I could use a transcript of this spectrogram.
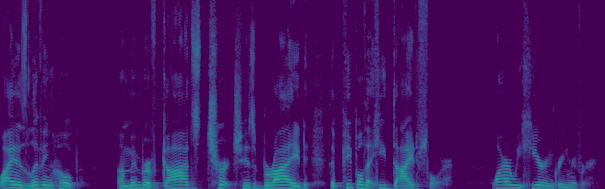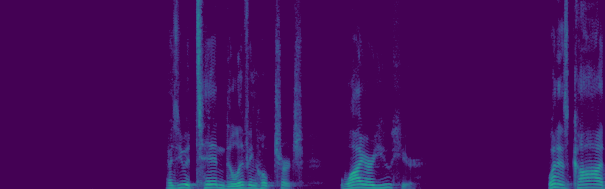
Why is Living Hope a member of God's church, his bride, the people that he died for? Why are we here in Green River? As you attend Living Hope Church, why are you here? What has God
